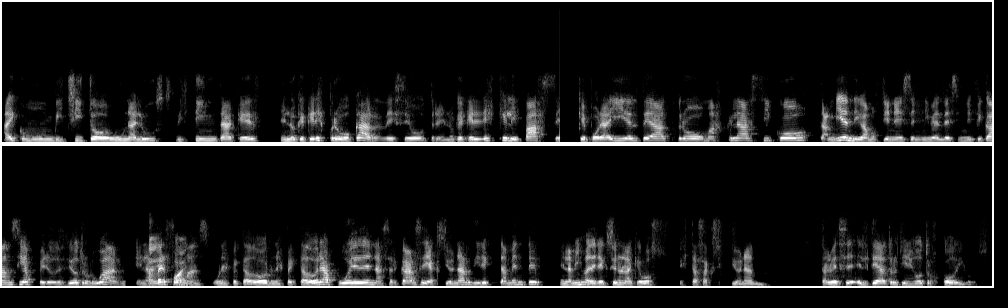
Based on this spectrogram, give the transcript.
hay como un bichito, una luz distinta que es en lo que querés provocar de ese otro, en lo que querés que le pase, que por ahí el teatro más clásico también, digamos, tiene ese nivel de significancia, pero desde otro lugar. En la performance, un espectador, una espectadora pueden acercarse y accionar directamente en la misma dirección en la que vos estás accionando. Tal vez el teatro tiene otros códigos.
